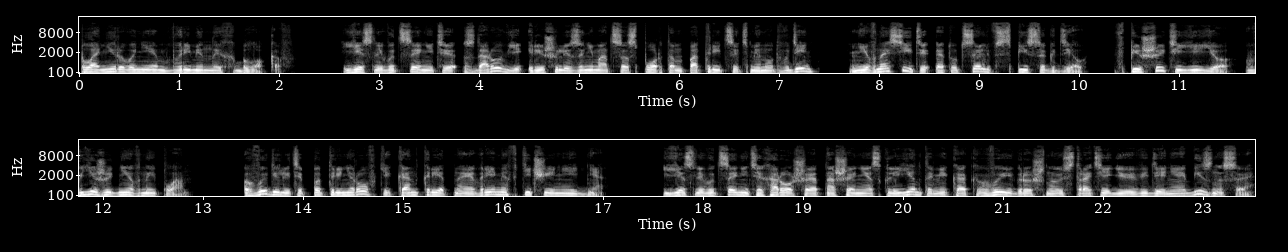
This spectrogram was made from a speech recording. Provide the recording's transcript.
планированием временных блоков. Если вы цените здоровье и решили заниматься спортом по 30 минут в день, не вносите эту цель в список дел, впишите ее в ежедневный план. Выделите под тренировки конкретное время в течение дня. Если вы цените хорошие отношения с клиентами как выигрышную стратегию ведения бизнеса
